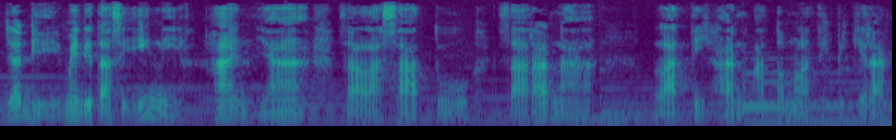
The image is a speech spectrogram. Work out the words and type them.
Jadi, meditasi ini hanya salah satu sarana latihan atau melatih pikiran.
